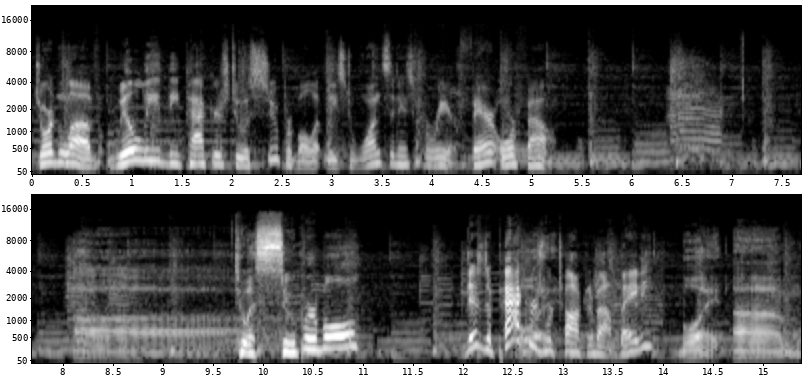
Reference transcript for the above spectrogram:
Jordan Love will lead the Packers to a Super Bowl at least once in his career. Fair or foul? Uh, to a Super Bowl? This is the Packers we're talking about, baby. Boy, um,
